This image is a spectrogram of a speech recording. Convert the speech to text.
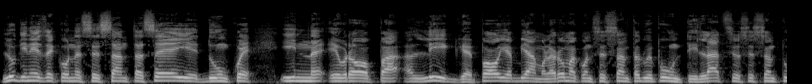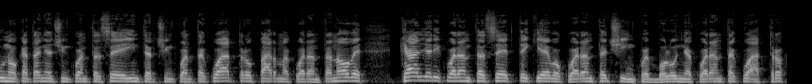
l'Udinese con 66 e dunque in Europa League. Poi abbiamo la Roma con 62 punti, Lazio 61, Catania 56, Inter 54, Parma 49, Cagliari 47, Chievo 45, Bologna 44,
